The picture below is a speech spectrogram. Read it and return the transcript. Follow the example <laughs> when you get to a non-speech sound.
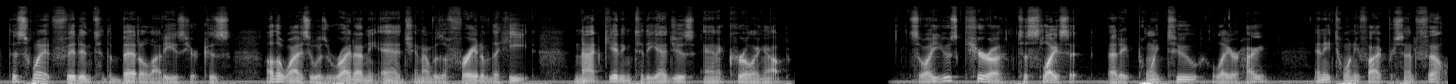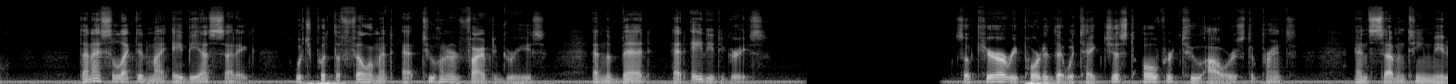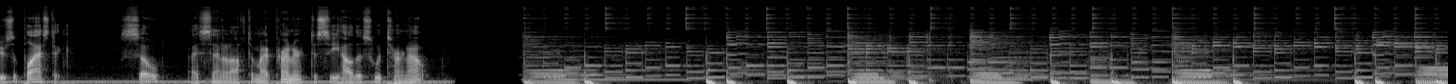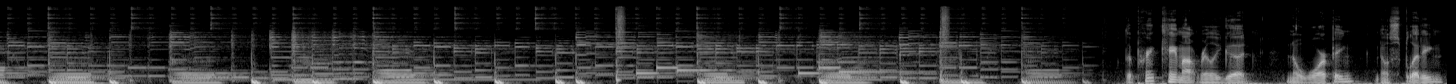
This way it fit into the bed a lot easier because otherwise it was right on the edge and I was afraid of the heat not getting to the edges and it curling up. So I used Cura to slice it at a 0.2 layer height and a 25% fill. Then I selected my ABS setting which put the filament at 205 degrees and the bed at 80 degrees. So Cura reported that it would take just over two hours to print and 17 meters of plastic. So I sent it off to my printer to see how this would turn out. The print came out really good. No warping, no splitting,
